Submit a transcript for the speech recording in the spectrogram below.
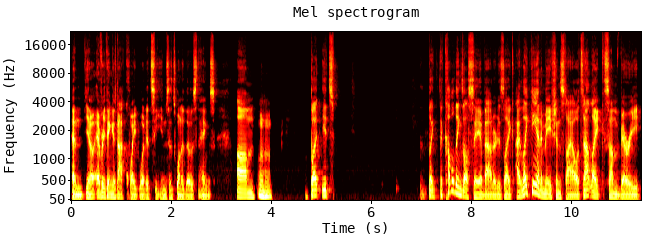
and you know everything is not quite what it seems it's one of those things um Mhm. but it's like the couple things I'll say about it is like I like the animation style. It's not like some very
